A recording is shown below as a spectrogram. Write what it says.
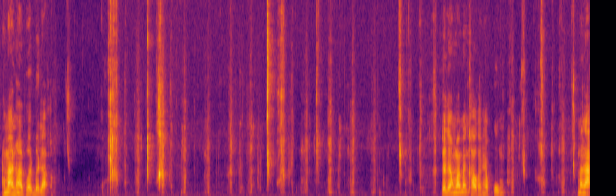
เอามาหน่อยพอดเบิดละแสดงว่าแม่งเข้ากันกับกุ้งมาละ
